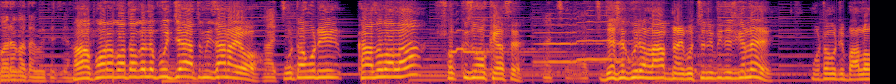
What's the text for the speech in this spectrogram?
পরে কথা কইতেছেন হ্যাঁ পরে কথা কইলে বুঝ তুমি জানাইও। আচ্ছা। মোটামুটি কাজও ভালো সবকিছু ওকে আছে। আচ্ছা আচ্ছা। দেশে ঘুরে লাভ নাই বুঝছ বিদেশ গেলে মোটামুটি ভালো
